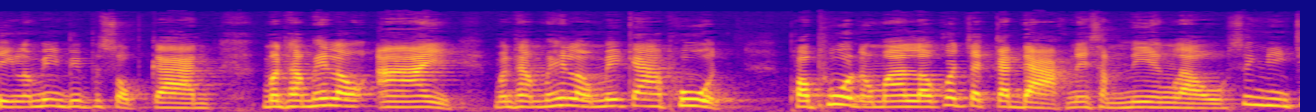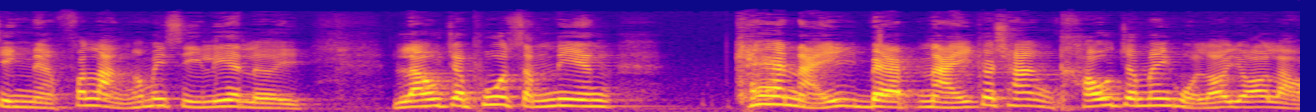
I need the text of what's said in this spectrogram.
ริงๆ เราไม่มีประสบการณ์ มันทำให้เราอาย มันทำให้เราไม่กล้าพูด พอพูดออกมาเราก็จะกระดากในสำเนียงเรา ซึ่งจริงๆเนี่ยฝรั่งเขาไม่ซีเรียสเลย เราจะพูดสำเนียงแค่ไหนแบบไหนก็ช่างเขาจะไม่หัวเราะย่อเรา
